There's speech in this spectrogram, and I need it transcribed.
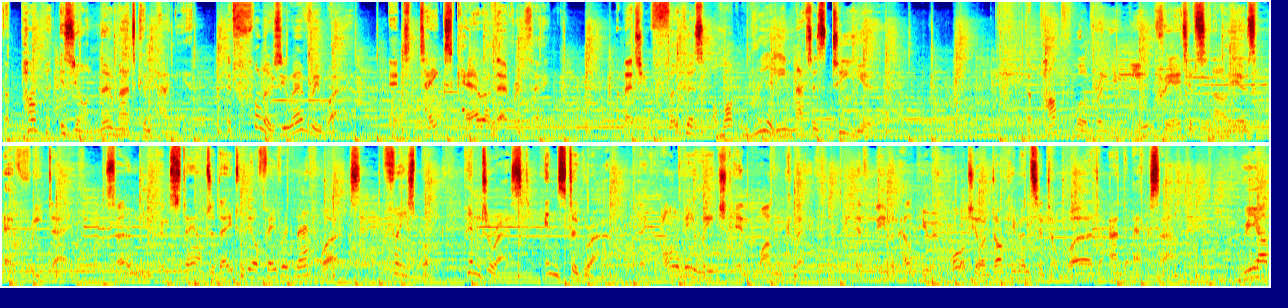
The Pup is your nomad companion. It follows you everywhere. It takes care of everything and lets you focus on what really matters to you. The Pup will bring you new creative scenarios every day, so you can stay up to date with your favorite networks Facebook, Pinterest, Instagram. They can all be reached in one click. It will even help you import your documents into Word and Excel. We are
